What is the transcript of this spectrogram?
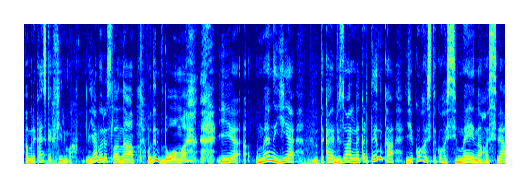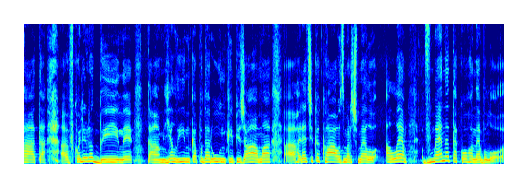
американських фільмах. Я виросла на один вдома. І у мене є така візуальна картинка якогось такого сімейного свята е, в колі родини, там ялинка, подарунки, піжама, е, гаряче какао з маршмеллоу. Але в мене такого не було.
